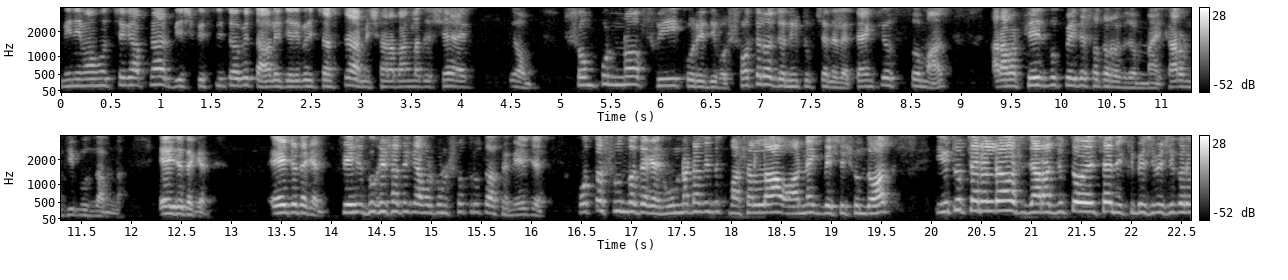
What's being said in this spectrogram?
মিনিমাম হচ্ছে আপনার বিশ পিস নিতে হবে। তাহলে ডেলিভারি চার্জটা আমি সারা বাংলাদেশে একদম সম্পূর্ণ ফ্রি করে দিব। সতেরো জন ইউটিউব চ্যানেলে থ্যাংক ইউ সো মাচ আর আমার ফেসবুক পেজে সতেরো জন নাই, কারণ কি বুঝলাম না। এই যে দেখেন, এই যে দেখেন ফেসবুকের সাথে কি আমার কোনো শত্রুতা আছে? এই যে, কত সুন্দর দেখেন, উন্নাটাও কিন্তু মাসাল্লাহ অনেক বেশি সুন্দর। ইউটিউব চ্যানেলটা যারা যুক্ত হয়েছেন, একটু বেশি বেশি করে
